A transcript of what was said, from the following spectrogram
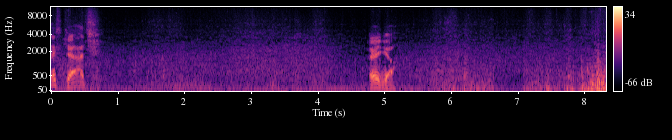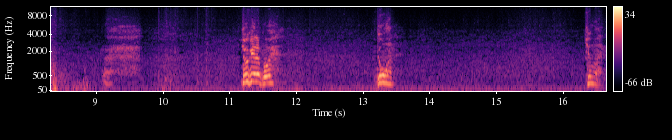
Nice catch. There you go. Go get it, boy. Go on. Come on.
